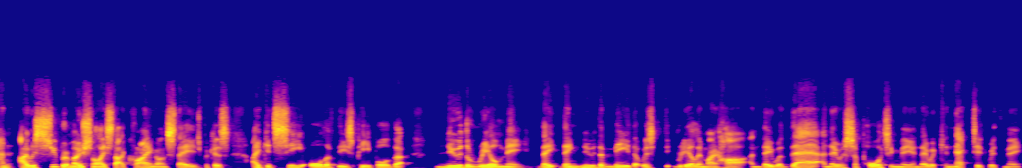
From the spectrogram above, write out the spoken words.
and I was super emotional. I started crying on stage because I could see all of these people that knew the real me. They, they knew the me that was real in my heart and they were there and they were supporting me and they were connected with me.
